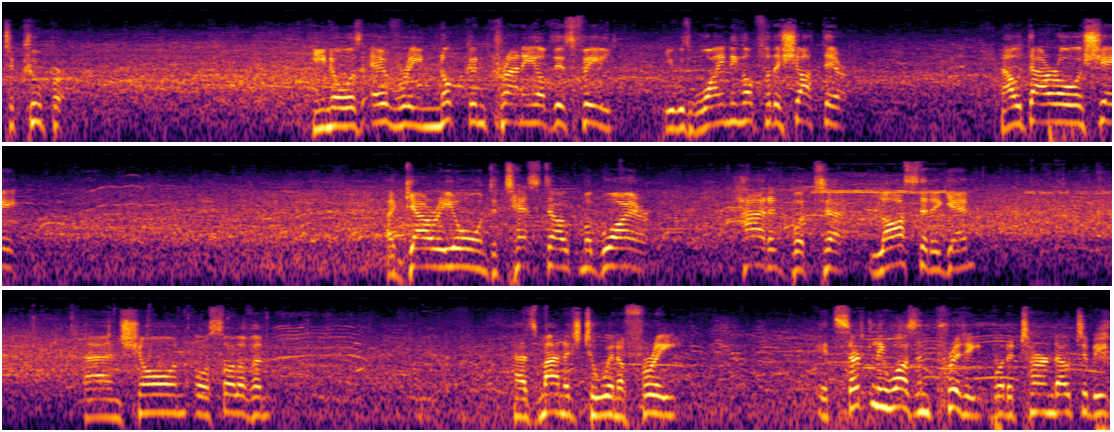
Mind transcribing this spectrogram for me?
to Cooper. He knows every nook and cranny of this field. He was winding up for the shot there. Now Darragh O'Shea. A Gary Garryowen to test out Maguire. Had it, but uh, lost it again. And Sean O'Sullivan has managed to win a free. It certainly wasn't pretty, but it turned out to be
